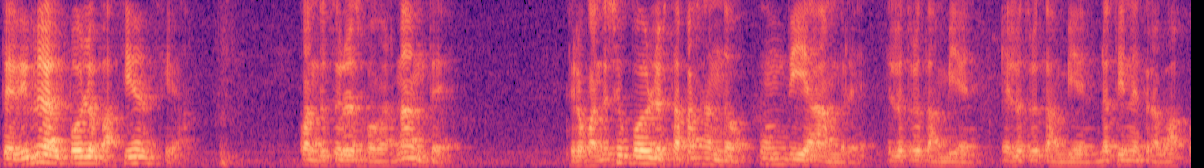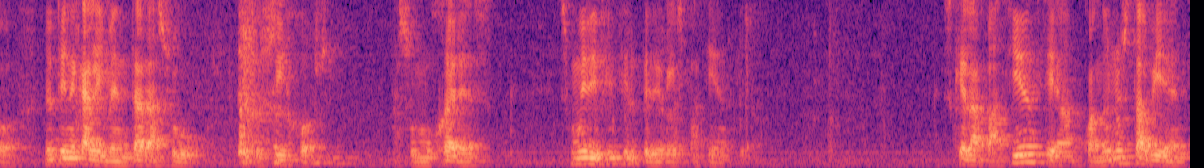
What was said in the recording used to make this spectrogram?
pedirle al pueblo paciencia cuando tú eres gobernante. Pero cuando ese pueblo está pasando un día hambre, el otro también, el otro también, no tiene trabajo, no tiene que alimentar a, su, a sus hijos, a sus mujeres, es muy difícil pedirles paciencia. Es que la paciencia, cuando uno está bien,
